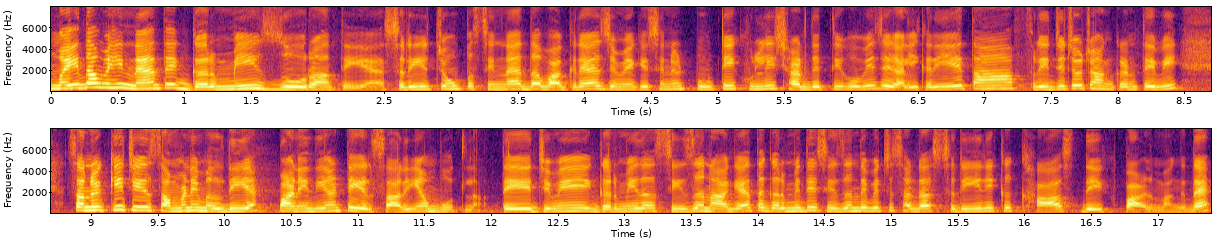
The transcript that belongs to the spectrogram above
ਮਈ ਦਾ ਮਹੀਨਾ ਤੇ ਗਰਮੀ ਜ਼ੋਰਾਂ ਤੇ ਹੈ। ਸਰੀਰ ਚੋਂ ਪਸੀਨਾ ਇਦਾਂ ਵਗ ਰਿਹਾ ਜਿਵੇਂ ਕਿਸੇ ਨੇ ਟੂਟੀ ਖੁੱਲੀ ਛੱਡ ਦਿੱਤੀ ਹੋਵੇ। ਜੇ ਗੱਲ ਕਰੀਏ ਤਾਂ ਫ੍ਰਿਜ ਚੋਂ ਝਾਂਕਣ ਤੇ ਵੀ ਸਾਨੂੰ ਇੱਕ ਹੀ ਚੀਜ਼ ਸਾਹਮਣੇ ਮਿਲਦੀ ਹੈ ਪਾਣੀ ਦੀਆਂ ਢੇਰ ਸਾਰੀਆਂ ਬੋਤਲਾਂ। ਤੇ ਜਿਵੇਂ ਗਰਮੀ ਦਾ ਸੀਜ਼ਨ ਆ ਗਿਆ ਤਾਂ ਗਰਮੀ ਦੇ ਸੀਜ਼ਨ ਦੇ ਵਿੱਚ ਸਾਡਾ ਸਰੀਰ ਇੱਕ ਖਾਸ ਦੇਖਭਾਲ ਮੰਗਦਾ ਹੈ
